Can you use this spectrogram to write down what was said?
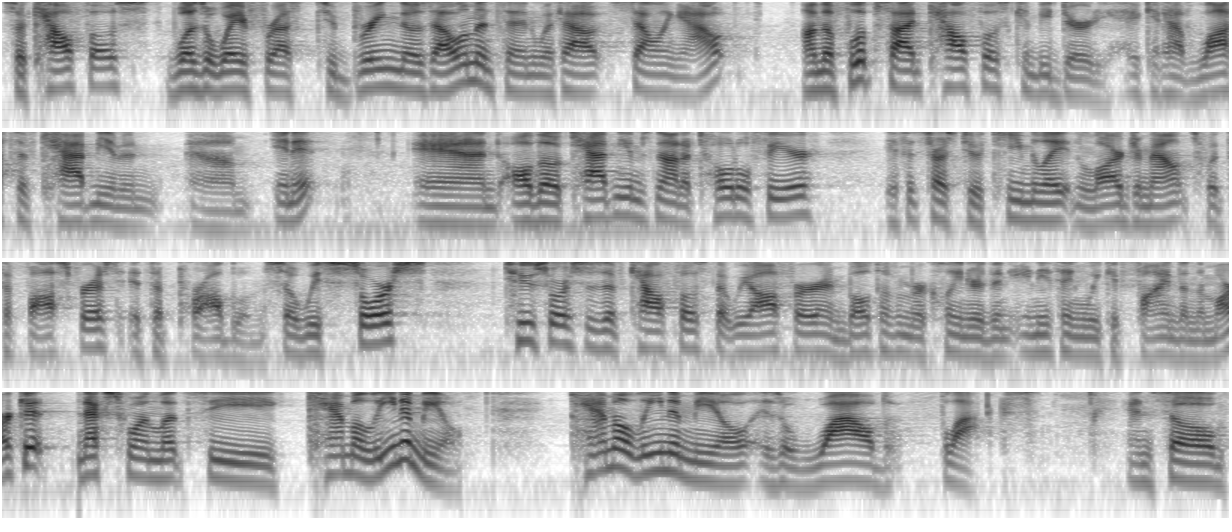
So Calphos was a way for us to bring those elements in without selling out. On the flip side, Calphos can be dirty. It can have lots of cadmium in, um, in it. And although cadmium's not a total fear, if it starts to accumulate in large amounts with the phosphorus, it's a problem. So we source two sources of Calphos that we offer, and both of them are cleaner than anything we could find on the market. Next one, let's see, camelina meal. Camelina meal is a wild flax. And so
